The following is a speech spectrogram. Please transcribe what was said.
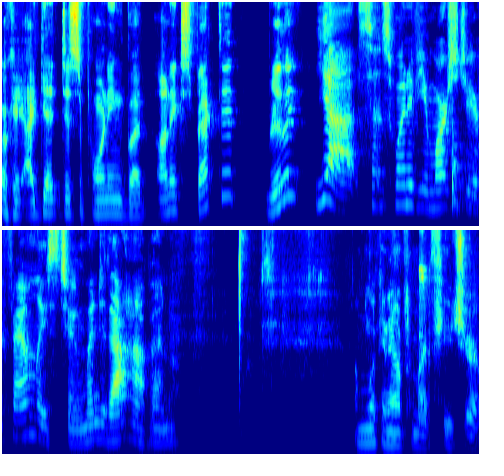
Okay, I get disappointing, but unexpected? Really? Yeah, since when have you marched to your family's tune? When did that happen? I'm looking out for my future.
